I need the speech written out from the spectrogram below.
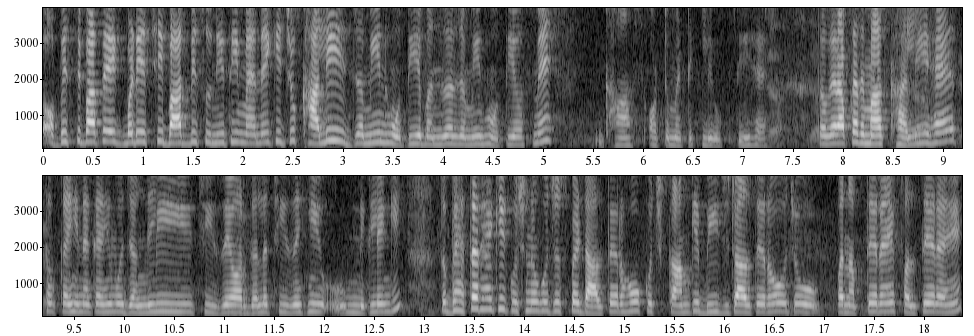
ऑब्वियस सी बात है एक बड़ी अच्छी बात भी सुनी थी मैंने कि जो खाली ज़मीन होती है बंजर ज़मीन होती है उसमें घास ऑटोमेटिकली उगती है। तो अगर आपका दिमाग खाली है तो कहीं ना कहीं वो जंगली चीज़ें और गलत चीज़ें ही निकलेंगी। तो बेहतर है कि कुछ ना कुछ उस पर डालते रहो कुछ काम के बीज डालते रहो जो पनपते रहें फलते रहें।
